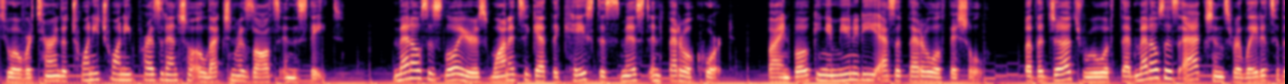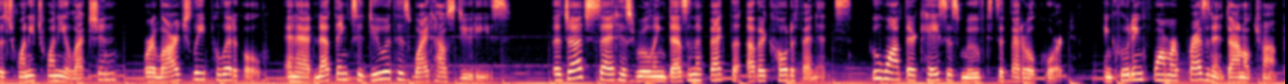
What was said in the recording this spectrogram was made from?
to overturn the 2020 presidential election results in the state. Meadows' lawyers wanted to get the case dismissed in federal court by invoking immunity as a federal official, but the judge ruled that Meadows' actions related to the 2020 election were largely political and had nothing to do with his White House duties. The judge said his ruling doesn't affect the other co defendants, who want their cases moved to federal court, including former President Donald Trump.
